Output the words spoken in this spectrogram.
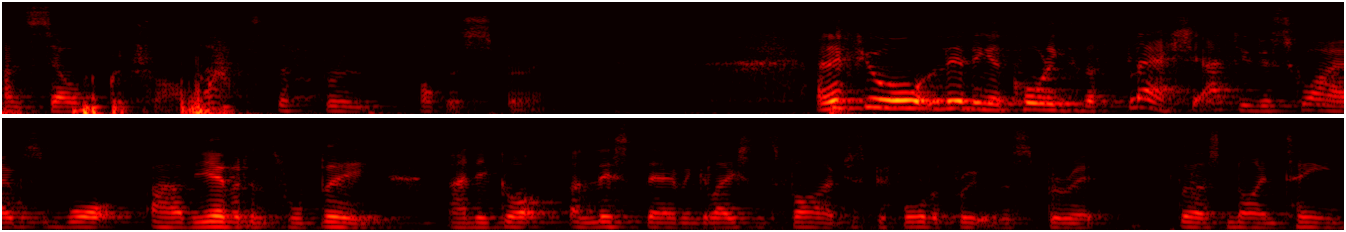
and self control. That's the fruit of the Spirit. And if you're living according to the flesh, it actually describes what uh, the evidence will be. And you've got a list there in Galatians 5, just before the fruit of the Spirit, verse 19.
